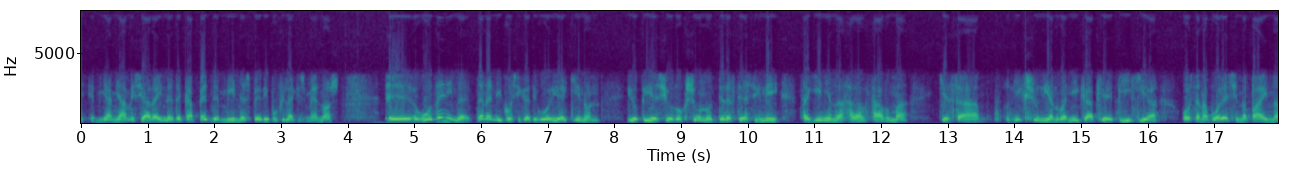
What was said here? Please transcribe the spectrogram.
9, για μια μισή, άρα είναι 15 μήνες περίπου φυλακισμένος. Ε, εγώ δεν, είμαι, δεν ανήκω στην κατηγορία εκείνων οι οποίοι αισιοδοξούν ότι τελευταία στιγμή θα γίνει ένα θαύμα και θα δείξουν οι Αλβανοί κάποια επίοικια ώστε να μπορέσει να πάει να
